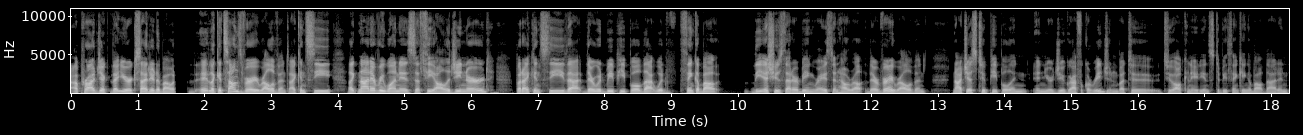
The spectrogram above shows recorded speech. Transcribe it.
a project that you're excited about. It, like it sounds very relevant. I can see like not everyone is a theology nerd, but I can see that there would be people that would think about the issues that are being raised and how re- they're very relevant not just to people in, in your geographical region, but to to all Canadians to be thinking about that and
